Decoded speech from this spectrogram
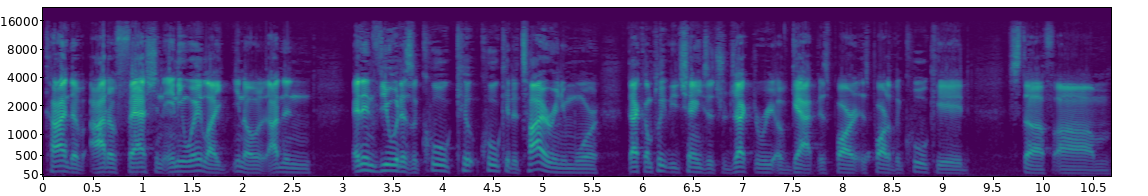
kind of out of fashion anyway. Like you know, I didn't I didn't view it as a cool cool kid attire anymore. That completely changed the trajectory of Gap as part as part of the cool kid stuff. Um,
